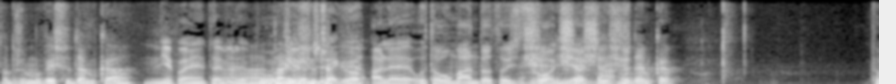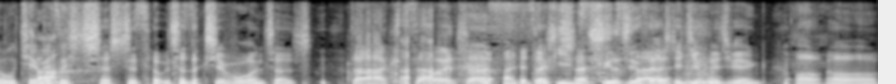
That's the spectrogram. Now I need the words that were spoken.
Dobrze mówię, siódemka? Nie pamiętam ile było. Tak, nie wiem czego. Ale to u Mando coś dzwoni. Siódemkę. To u ciebie Co? coś trzeszczy cały czas, jak się włączasz. Tak, cały czas Ale coś taki strasznie dziwny dźwięk. O, o, o.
